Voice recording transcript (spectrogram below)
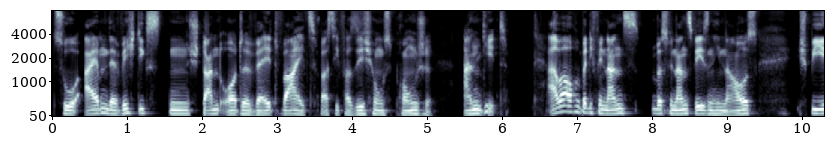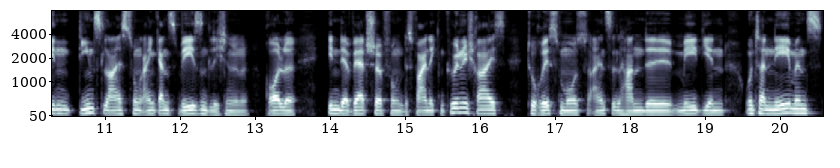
zu einem der wichtigsten Standorte weltweit, was die Versicherungsbranche angeht. Aber auch über die Finanz, über das Finanzwesen hinaus spielen Dienstleistungen eine ganz wesentliche Rolle in der Wertschöpfung des Vereinigten Königreichs, Tourismus, Einzelhandel, Medien, Unternehmens,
